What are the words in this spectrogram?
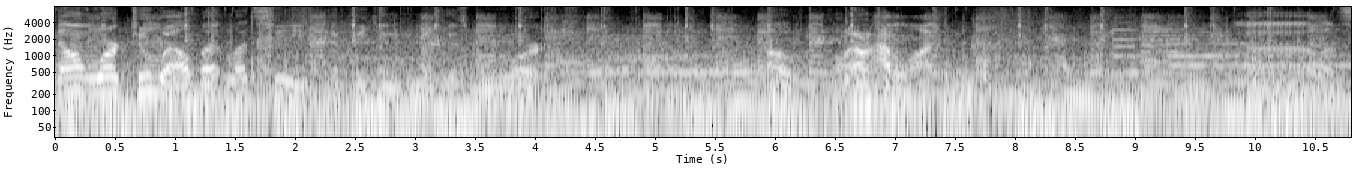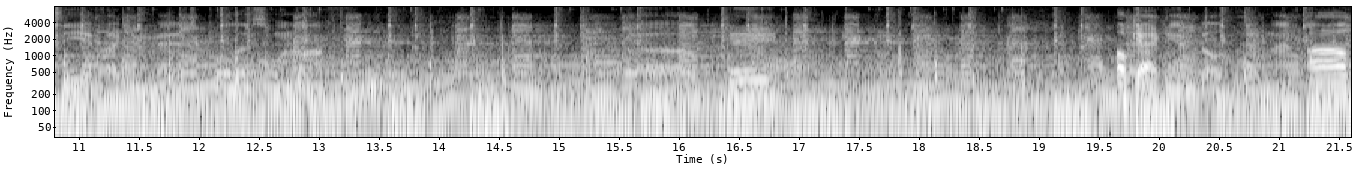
don't work too well. But let's see if we can make this work. Oh, oh, I don't have a lot. Uh, let's see if I can manage to pull this one off. Okay. Okay, I can build. Um.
